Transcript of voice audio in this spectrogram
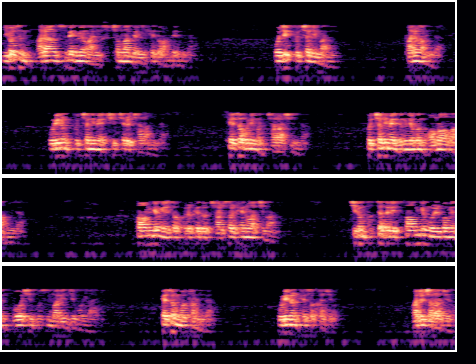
이것은 아라한 수백 명 아니 수천만 명이 해도 안 됩니다. 오직 부처님만이 가능합니다. 우리는 부처님의 실체를 잘 압니다. 태사부님은 잘 아십니다. 부처님의 능력은 어마어마합니다. 화엄경에서 그렇게도 잘 설해 놓았지만 지금 학자들이 화엄경을 보면 무엇이 무슨 말인지 몰라요. 해석 못합니다. 우리는 해석하죠. 아주 잘하죠.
